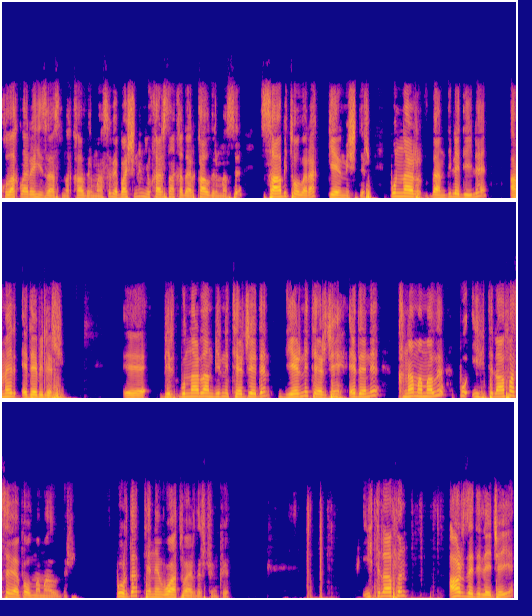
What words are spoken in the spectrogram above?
kulakları hizasında kaldırması ve başının yukarısına kadar kaldırması sabit olarak gelmiştir. Bunlardan dilediğiyle amel edebilir. Ee, bir, bunlardan birini tercih eden, diğerini tercih edeni kınamamalı, bu ihtilafa sebep olmamalıdır. Burada tenevvuat vardır çünkü. İhtilafın arz edileceği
